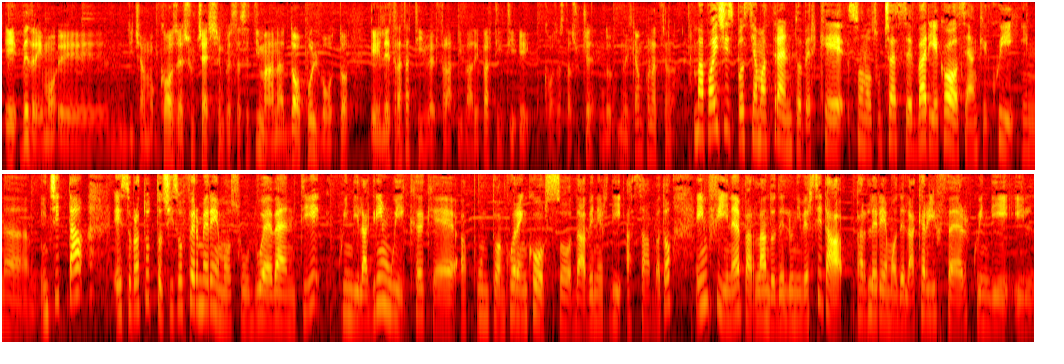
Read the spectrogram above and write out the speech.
e vedremo eh, diciamo, cosa è successo in questa settimana dopo il voto e le trattative fra i vari partiti e cosa sta succedendo nel campo nazionale. Ma poi ci spostiamo a Trento perché sono successe varie cose anche qui in, in città e soprattutto ci soffermeremo su due eventi, quindi la Green Week che è appunto ancora in corso da venerdì a sabato e infine parlando dell'università parleremo della Career Fair, quindi il,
